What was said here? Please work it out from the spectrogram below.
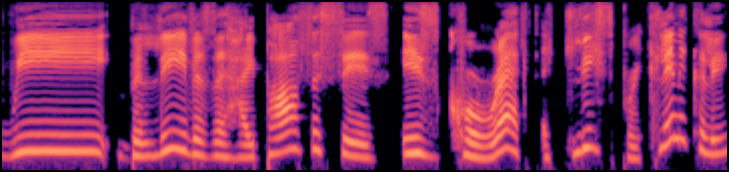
we believe as a hypothesis is correct, at least preclinically,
